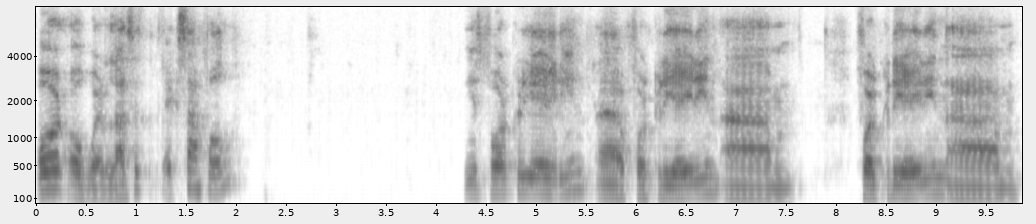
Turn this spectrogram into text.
For our last example is for creating uh, for creating um, for creating um,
